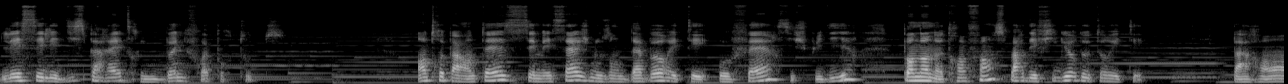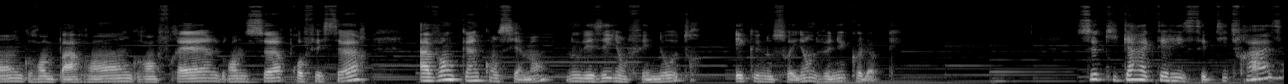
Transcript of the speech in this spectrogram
laissez-les disparaître une bonne fois pour toutes. Entre parenthèses, ces messages nous ont d'abord été offerts, si je puis dire, pendant notre enfance par des figures d'autorité. Parents, grands-parents, grands frères, grandes sœurs, professeurs, avant qu'inconsciemment nous les ayons fait nôtres et que nous soyons devenus colloques. Ce qui caractérise ces petites phrases,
